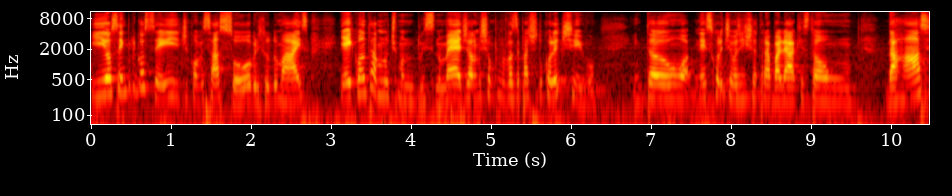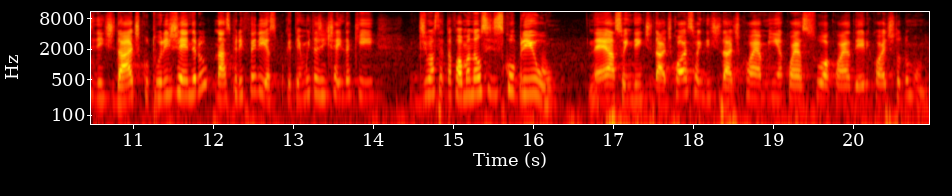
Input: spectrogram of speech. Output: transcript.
e eu sempre gostei de conversar sobre e tudo mais. E aí, quando eu estava no último ano do ensino médio, ela me chamou para fazer parte do coletivo. Então, nesse coletivo, a gente ia trabalhar a questão da raça, identidade, cultura e gênero nas periferias, porque tem muita gente ainda que, de uma certa forma, não se descobriu né, a sua identidade. Qual é a sua identidade? Qual é a minha? Qual é a sua? Qual é a dele? Qual é a de todo mundo?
